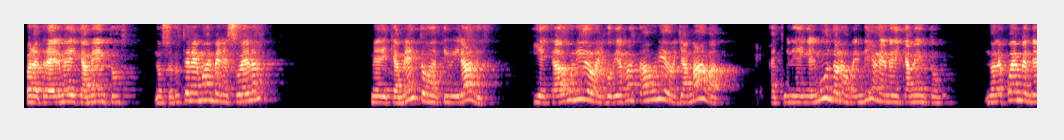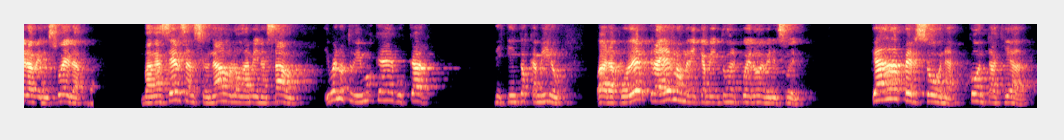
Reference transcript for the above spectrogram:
para traer medicamentos. Nosotros tenemos en Venezuela medicamentos antivirales y Estados Unidos, el gobierno de Estados Unidos llamaba a quienes en el mundo nos vendían el medicamento. No le pueden vender a Venezuela, van a ser sancionados, los amenazaban. Y bueno, tuvimos que buscar distintos caminos para poder traer los medicamentos al pueblo de Venezuela. Cada persona contagiada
